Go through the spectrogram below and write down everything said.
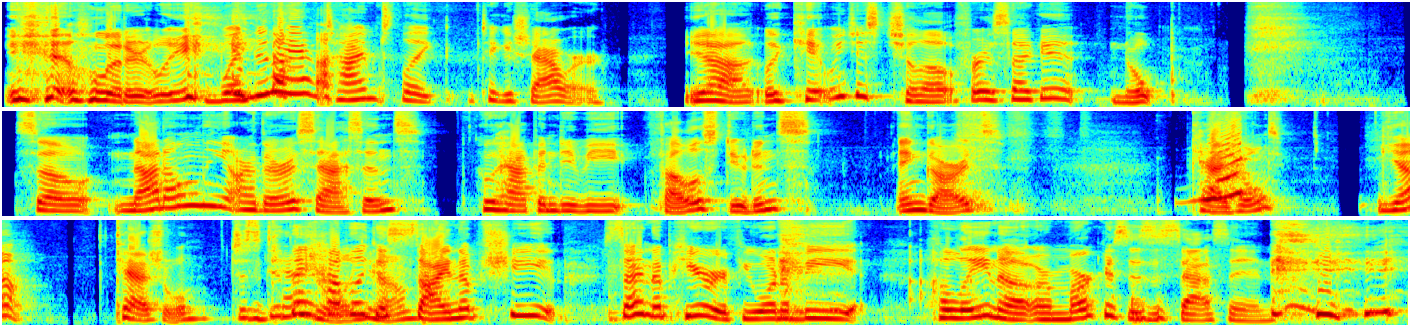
Yeah, literally. When do they have time to like take a shower? Yeah, like can't we just chill out for a second? Nope. So, not only are there assassins who happen to be fellow students and guards, casual. Yep, casual. Just Did casual, they have like a know? sign up sheet? Sign up here if you want to be Helena or Marcus's assassin.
